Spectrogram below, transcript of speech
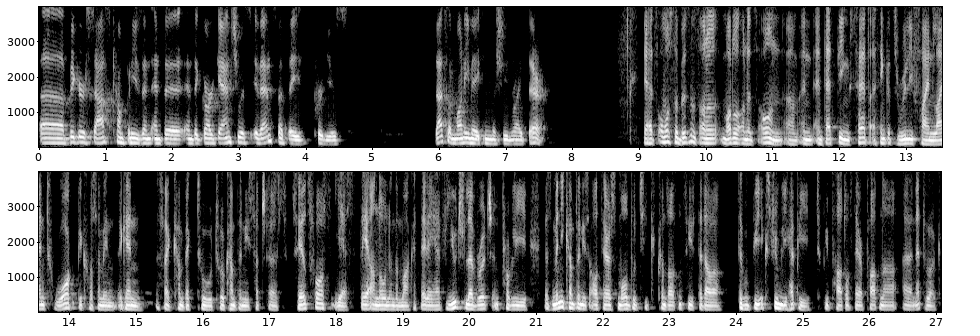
uh, bigger SaaS companies and, and the and the gargantuous events that they produce. That's a money making machine right there. Yeah, it's almost a business model on its own. Um, and and that being said, I think it's a really fine line to walk because I mean, again, if I come back to to a company such as Salesforce, yes, they are known in the market. They have huge leverage, and probably there's many companies out there, small boutique consultancies that are that would be extremely happy to be part of their partner uh, network.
